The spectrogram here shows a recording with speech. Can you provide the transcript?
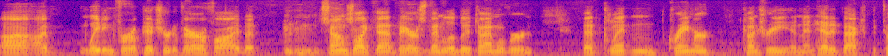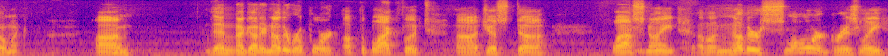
Uh, I'm waiting for a picture to verify, but sounds like that bear spent a little bit of time over at Clinton Cramer country and then headed back to Potomac. Um, then I got another report up the Blackfoot uh, just uh, last night of another smaller grizzly,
